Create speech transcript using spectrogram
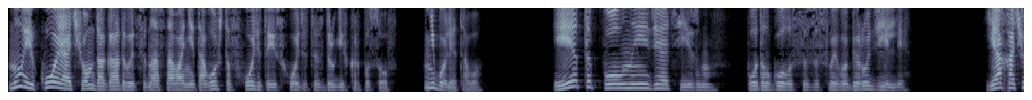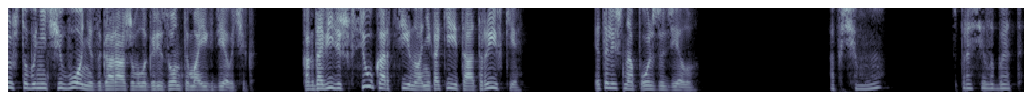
ну и кое о чем догадываются на основании того, что входит и исходит из других корпусов. Не более того. «И это полный идиотизм», — подал голос из-за своего бюро Дилли. «Я хочу, чтобы ничего не загораживало горизонты моих девочек. Когда видишь всю картину, а не какие-то отрывки, это лишь на пользу делу». «А почему?» — спросила Бет.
